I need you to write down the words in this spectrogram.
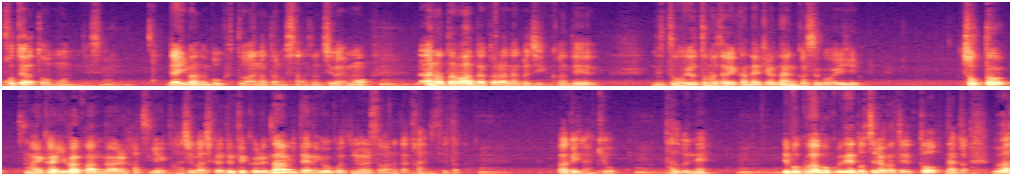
ことやと思うんですよ。だから今の僕とあなたのスタンスの違いもあなたはだからなんか実家でで東洋とまではいかないけどなんかすごいちょっと毎回違和感のある発言が端々から出てくるなみたいな居心地の悪さをあなたは感じてた。わけじゃん今日。多分ね。で僕は僕でどちらかというとなんかうわ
